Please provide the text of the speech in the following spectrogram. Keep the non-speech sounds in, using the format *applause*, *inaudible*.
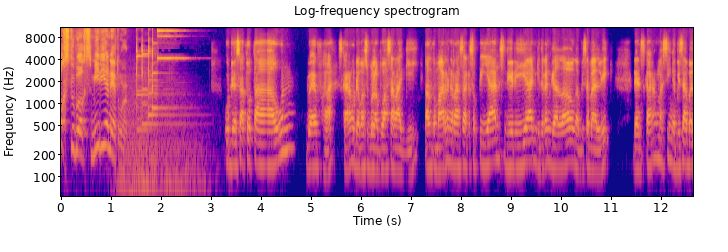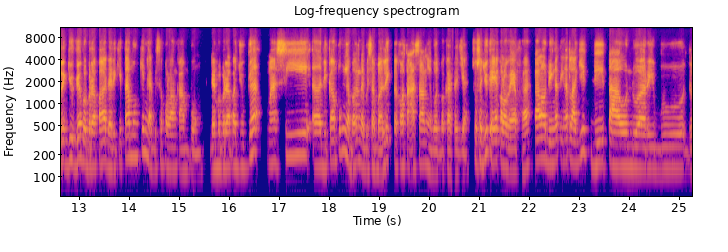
Box to Box Media Network. Udah satu tahun WFH, sekarang udah masuk bulan puasa lagi. Tahun kemarin ngerasa kesepian, sendirian gitu kan, galau, nggak bisa balik dan sekarang masih nggak bisa balik juga beberapa dari kita mungkin nggak bisa pulang kampung. Dan beberapa juga masih uh, di kampungnya bahkan nggak bisa balik ke kota asalnya buat bekerja. Susah juga ya kalau WFH kalau diingat-ingat lagi di tahun 2018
